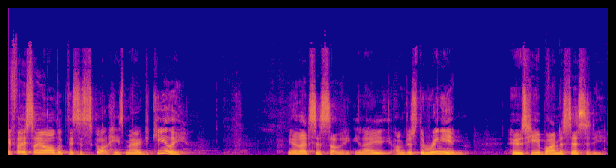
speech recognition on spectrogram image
If they say, oh, look, this is Scott, he's married to Keely, you know, that says something. You know, I'm just the ring in who's here by necessity.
